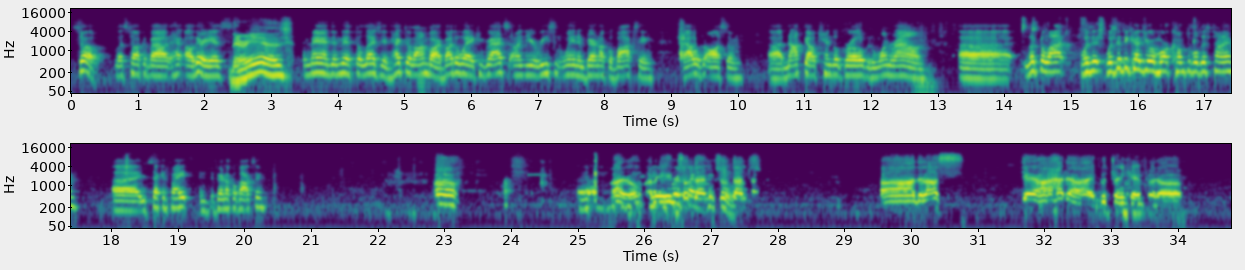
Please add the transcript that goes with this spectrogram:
so let's talk about. Oh, there he is. There he is. The man, the myth, the legend, Hector Lombard. By the way, congrats on your recent win in bare knuckle boxing. That was awesome. Uh, knocked out Kendall Grove in one round. Uh, looked a lot. Was it was it because you were more comfortable this time? Uh, your second fight in bare knuckle boxing. Uh, I don't know. I mean, first fight was sometimes, sometimes. Uh, the last, yeah, I had a good training camp, but uh,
